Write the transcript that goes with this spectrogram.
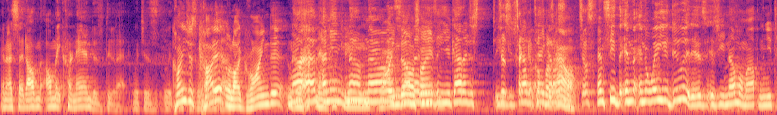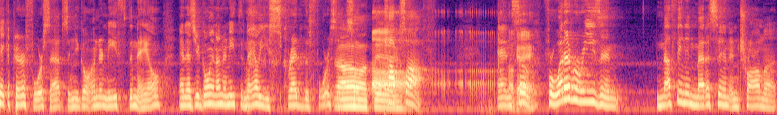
And I said, I'll, I'll make Hernandez do that, which is. which Can't you just cut it guy. or like grind it? No, with a- I, with I a mean, no, no, it's not that something? easy. You gotta just, you Just just gotta it take off it off. out. Just- And see, the, and, the, and the way you do it is, is you numb them up, and then you take a pair of forceps and you go underneath the nail, and as you're going underneath the nail, you spread the forceps so oh, it Oh, pops off. And Okay. so, for whatever reason, nothing in medicine and trauma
